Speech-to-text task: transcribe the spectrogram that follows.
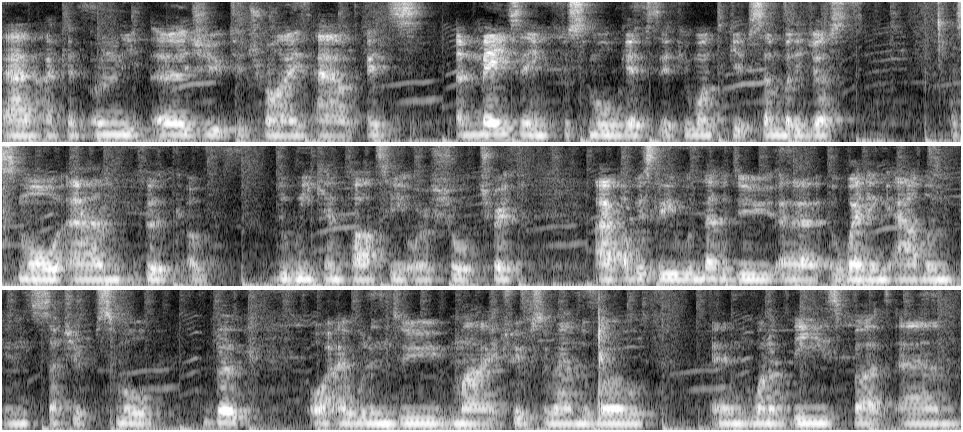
and I can only urge you to try it out. It's amazing for small gifts if you want to give somebody just a small um, book of the weekend party or a short trip. I obviously would never do uh, a wedding album in such a small book or I wouldn't do my trips around the world in one of these but um,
